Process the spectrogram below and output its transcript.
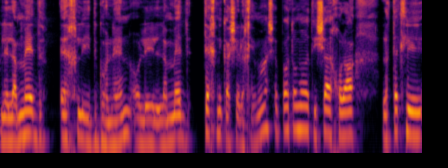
ללמד איך להתגונן או ללמד טכניקה של לחימה שפה את אומרת אישה יכולה לתת לי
